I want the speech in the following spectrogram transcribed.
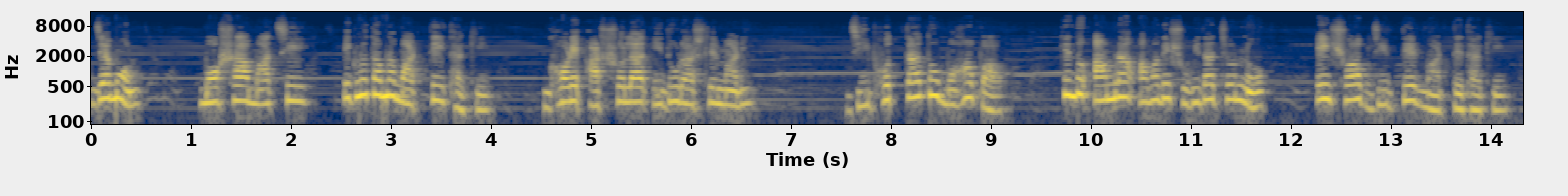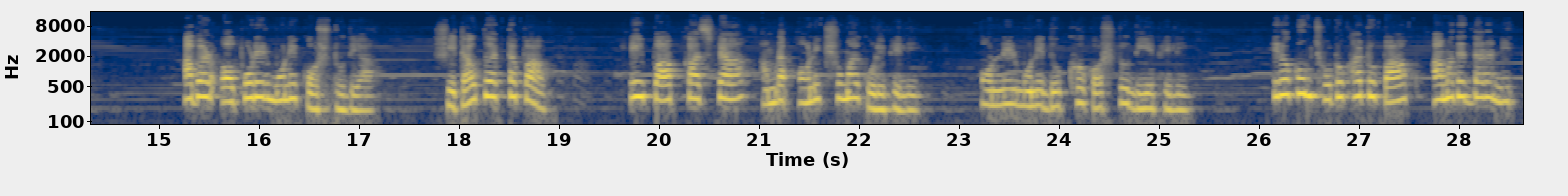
যেমন মশা, মাছি, এগুলো তো আমরা মারতেই থাকি। ঘরে আরশোলা, ইঁদুর আসলে মারি। জীব হত্যা তো মহাপাপ, কিন্তু আমরা আমাদের সুবিধার জন্য এই সব জীবদের মারতে থাকি। আবার অপরের মনে কষ্ট দেয়া, সেটাও তো একটা পাপ। এই পাপ কাজটা আমরা অনেক সময় করে ফেলি, অন্যের মনে দুঃখ, কষ্ট দিয়ে ফেলি। এরকম ছোটোখাটো পাপ আমাদের দ্বারা নিত্য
